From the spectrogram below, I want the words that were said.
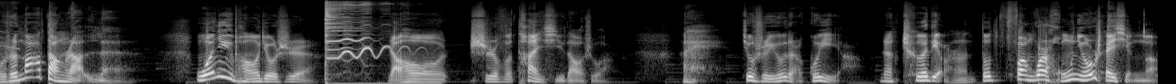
我说：“那当然了，我女朋友就是。”然后。师傅叹息道：“说，哎，就是有点贵呀，那车顶上都放罐红牛才行啊。”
